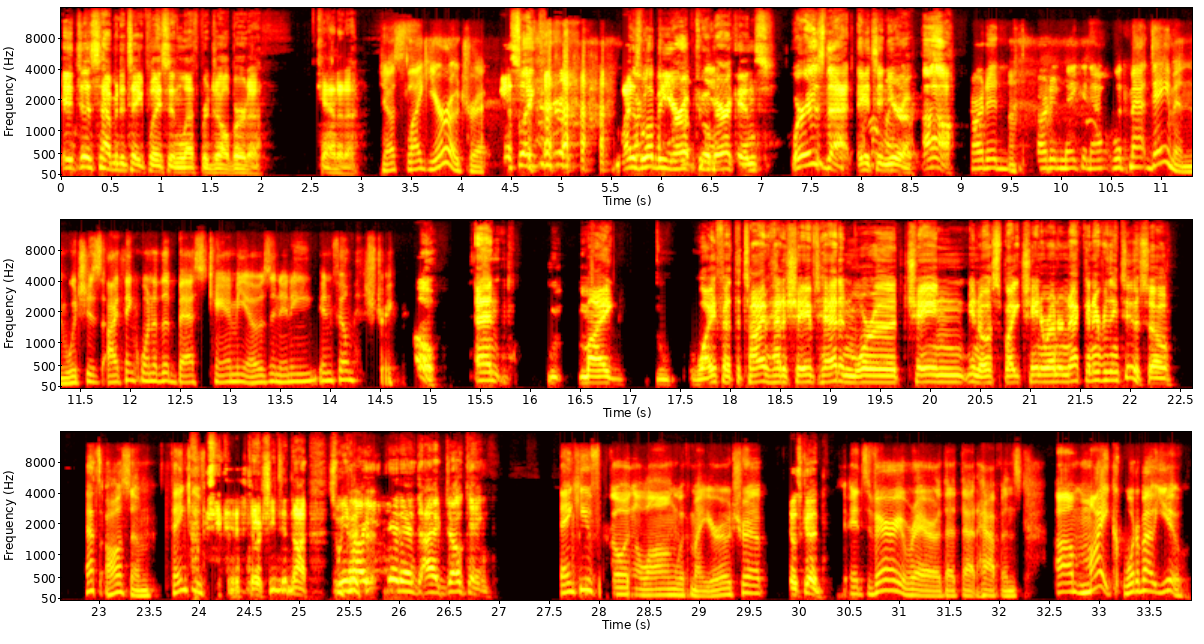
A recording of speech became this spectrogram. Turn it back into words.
It just happened to take place in Lethbridge, Alberta, Canada. just like Eurotrip It's like Europe. might as well be Europe to Americans. Where is that? It's in oh Europe. Oh, started started making out with Matt Damon which is I think one of the best cameos in any in film history oh, and my wife at the time had a shaved head and wore a chain, you know, a spike chain around her neck and everything too. So that's awesome thank you she did. No, she did not. Sweetheart, you didn't. I'm joking. thank you for going along with my Eurotrip It was good. it's very rare that that happens um Mike what about you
